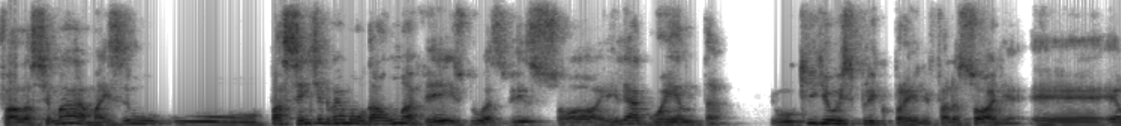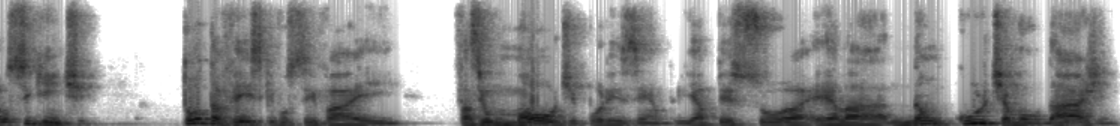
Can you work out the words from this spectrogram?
fala assim, ah, mas o, o paciente ele vai moldar uma vez, duas vezes só, ele aguenta. O que, que eu explico para ele? Fala assim, olha, é, é o seguinte, toda vez que você vai fazer um molde, por exemplo, e a pessoa ela não curte a moldagem,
